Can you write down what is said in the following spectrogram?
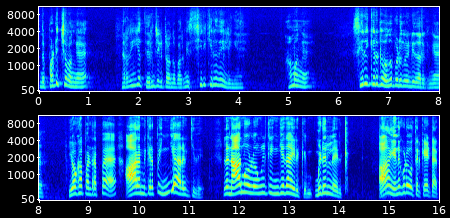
இந்த படித்தவங்க நிறைய தெரிஞ்சுக்கிட்டவங்க பாருங்கள் சிரிக்கிறதே இல்லைங்க. ஆமாங்க. சிரிக்கிறதுக்கு வகுப்பு எடுக்க வேண்டியதாக இருக்குங்க. யோகா பண்ணுறப்ப ஆரம்பிக்கிறப்ப இங்கே ஆரம்பிக்குது. இல்லை நார்மல் உள்ளவங்களுக்கு இங்கே தான் இருக்குது மிடில் இருக்குது ஆ எனக்கு கூட ஒருத்தர் கேட்டார்.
